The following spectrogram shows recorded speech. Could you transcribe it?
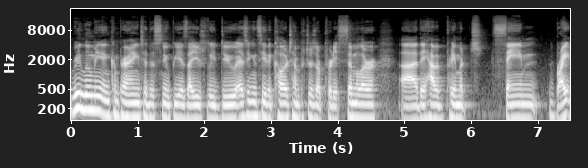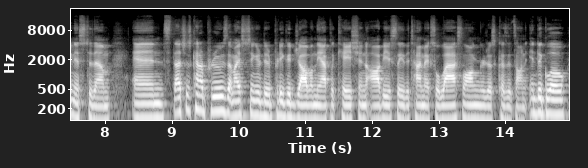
Relooming and comparing to the Snoopy as I usually do, as you can see the color temperatures are pretty similar. Uh, they have a pretty much same brightness to them. And that just kind of proves that Meistersinger did a pretty good job on the application. Obviously, the Timex will last longer just because it's on Indiglo,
